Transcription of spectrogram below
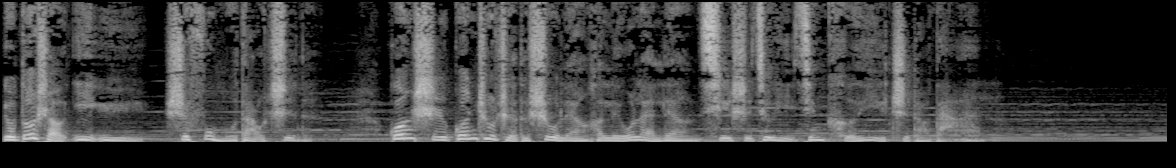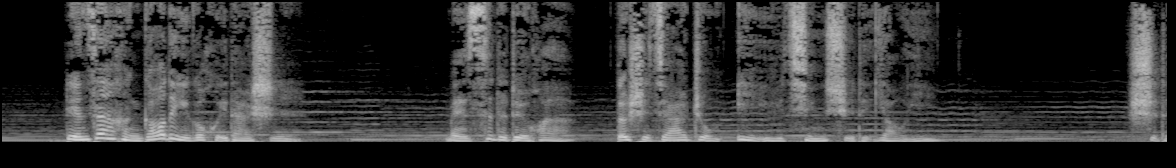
有多少抑郁是父母导致的？光是关注者的数量和浏览量，其实就已经可以知道答案了。点赞很高的一个回答是。每次的对话都是加重抑郁情绪的要因。是的，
